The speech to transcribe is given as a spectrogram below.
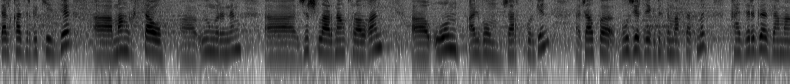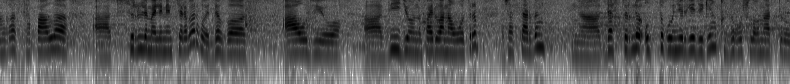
Дәл қазіргі кезде маңғыстау өңірінің жыршыларынан құралған 10 альбом жарық көрген. Жалпы бұл жердегі біздің мақсатымыз қазіргі заманғы сапалы түсірілім элементтері бар ғой. Дыбыс аудио видеоны пайдалана отырып жастардың дәстүрлі ұлттық өнерге деген қызығушылығын арттыру.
